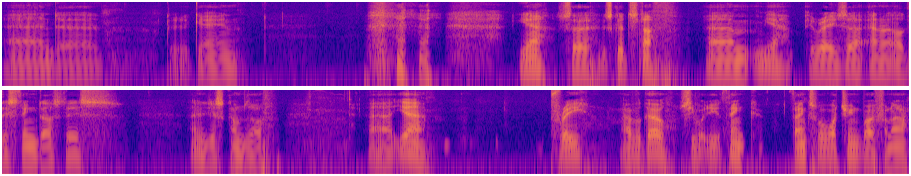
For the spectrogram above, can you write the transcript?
and uh, do it again. Yeah so it's good stuff. Um, yeah eraser and oh this thing does this and it just comes off. Uh, yeah free. Have a go. See what you think. Thanks for watching. Bye for now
